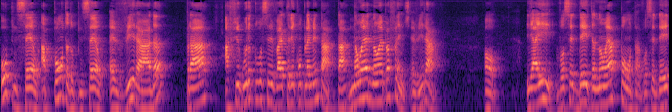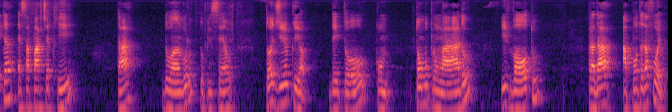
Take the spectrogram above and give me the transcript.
O pincel, a ponta do pincel é virada para a figura que você vai querer complementar, tá? Não é, não é para frente, é virar. Ó. E aí, você deita, não é a ponta, você deita essa parte aqui, tá? Do ângulo do pincel, todinho aqui, ó. Deitou, com, tombo para um lado e volto para dar a ponta da folha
